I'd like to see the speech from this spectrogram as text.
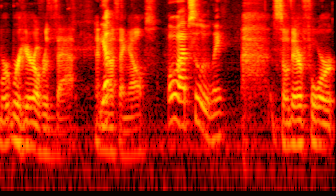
We're we're here over that and Yep. nothing else. Oh, absolutely. So therefore,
